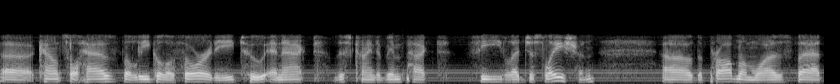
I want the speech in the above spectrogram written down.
uh, council has the legal authority to enact this kind of impact fee legislation. Uh, the problem was that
